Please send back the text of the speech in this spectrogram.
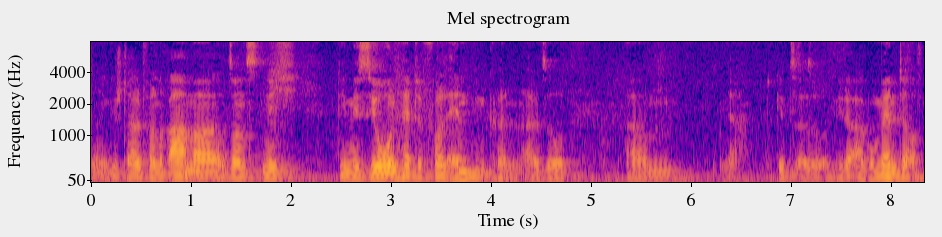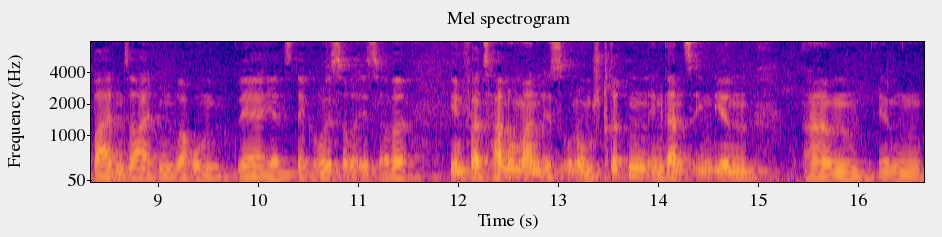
in Gestalt von Rama sonst nicht die Mission hätte vollenden können. Also ähm, ja, gibt es also wieder Argumente auf beiden Seiten, warum wer jetzt der Größere ist, aber Jedenfalls Hanuman ist unumstritten in ganz Indien ähm, eben,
